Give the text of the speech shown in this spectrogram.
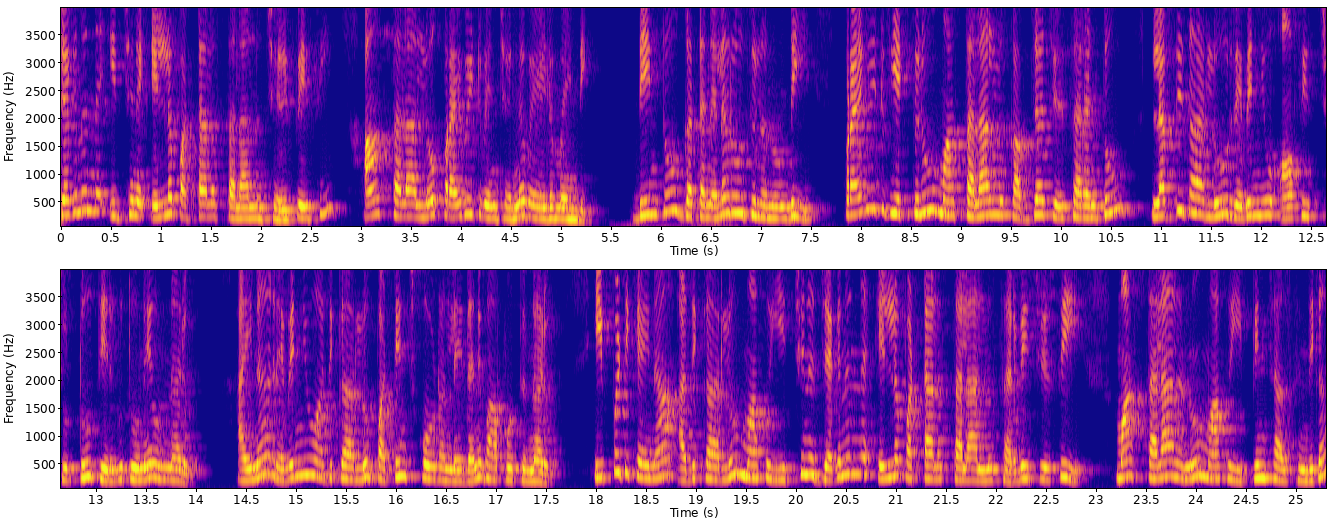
జగనన్న ఇచ్చిన ఇళ్ళ పట్టాల స్థలాలను చెరిపేసి ఆ స్థలాల్లో ప్రైవేటు వెంచర్ను వేయడమైంది. దీంతో గత నెల రోజుల నుండి ప్రైవేటు వ్యక్తులు మా స్థలాలను కబ్జా చేశారంటూ లబ్ధిదారులు రెవెన్యూ ఆఫీస్ చుట్టూ తిరుగుతూనే ఉన్నారు. అయినా రెవెన్యూ అధికారులు పట్టించుకోవడం లేదని వాపోతున్నారు. ఇప్పటికైనా అధికారులు మాకు ఇచ్చిన జగనన్న ఇళ్ళ పట్టాల స్థలాలను సర్వే చేసి మా స్థలాలను మాకు ఇప్పించాల్సిందిగా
